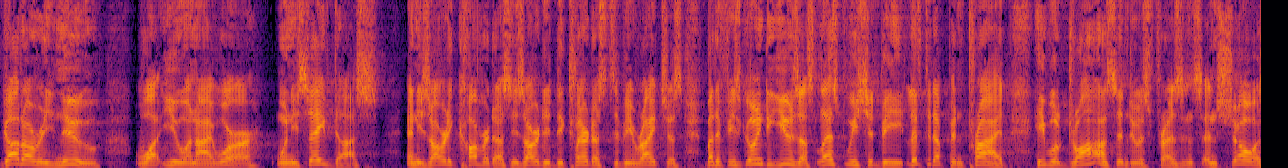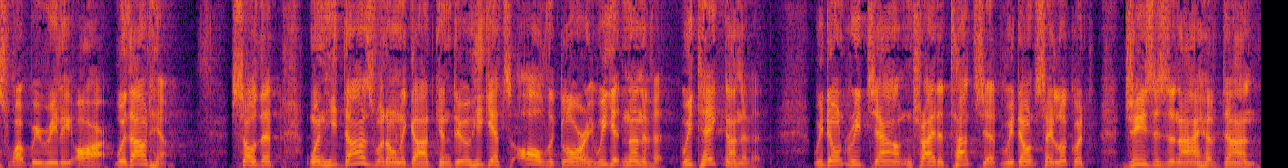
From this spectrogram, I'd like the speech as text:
God already knew what you and I were when He saved us and he's already covered us. He's already declared us to be righteous. But if he's going to use us, lest we should be lifted up in pride, he will draw us into his presence and show us what we really are without him. So that when he does what only God can do, he gets all the glory. We get none of it. We take none of it. We don't reach out and try to touch it. We don't say, look what Jesus and I have done.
